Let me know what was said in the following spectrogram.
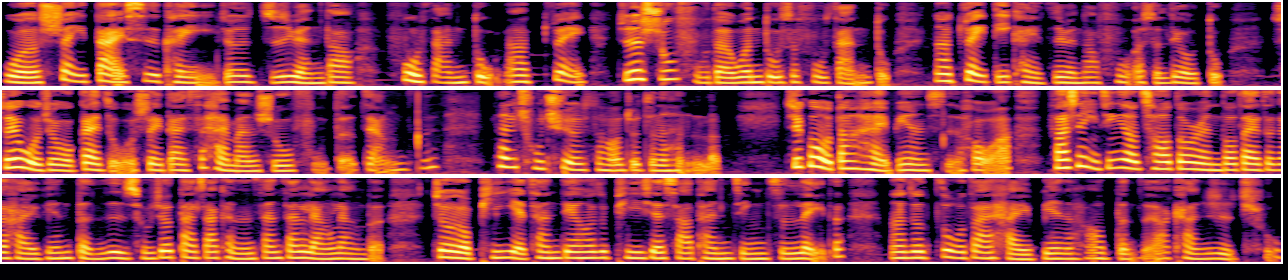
我睡袋是可以就是支援到负三度，那最就是舒服的温度是负三度，那最低可以支援到负二十六度。所以我觉得我盖着我睡袋是还蛮舒服的这样子，但出去的时候就真的很冷。结果我到海边的时候啊，发现已经有超多人都在这个海边等日出，就大家可能三三两两的，就有披野餐垫或者披一些沙滩巾之类的，那就坐在海边，然后等着要看日出。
